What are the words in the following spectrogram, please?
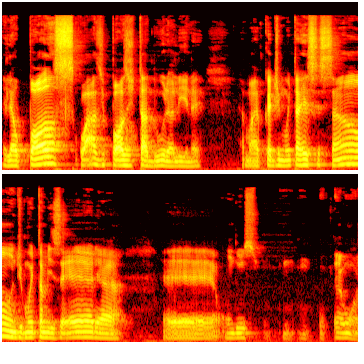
ele é o pós, quase pós-ditadura ali, né? É uma época de muita recessão, de muita miséria. É um dos é, um,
